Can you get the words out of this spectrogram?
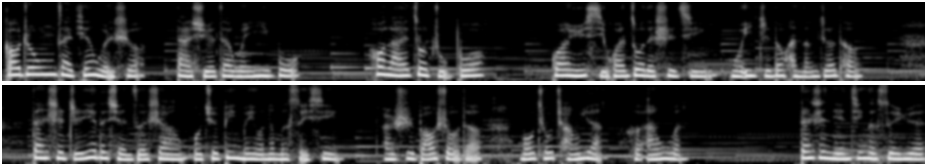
高中在天文社，大学在文艺部，后来做主播。关于喜欢做的事情，我一直都很能折腾。但是职业的选择上，我却并没有那么随性。而是保守的谋求长远和安稳，但是年轻的岁月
